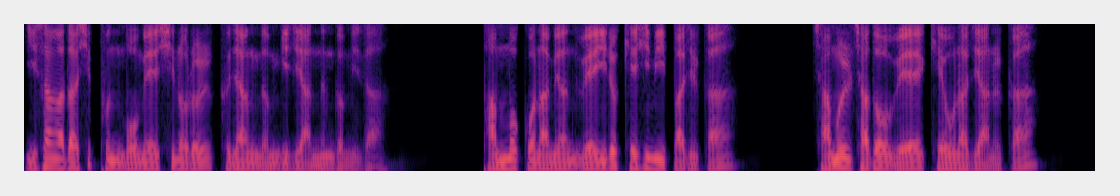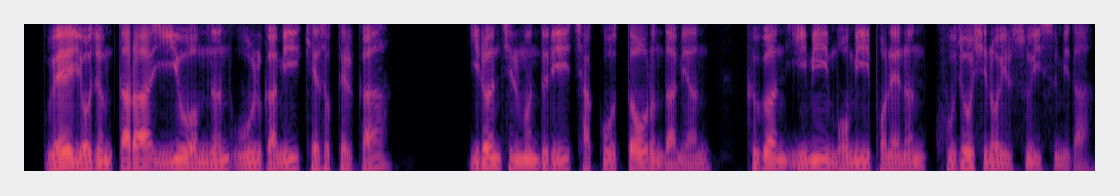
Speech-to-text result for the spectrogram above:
이상하다 싶은 몸의 신호를 그냥 넘기지 않는 겁니다. 밥 먹고 나면 왜 이렇게 힘이 빠질까? 잠을 자도 왜 개운하지 않을까? 왜 요즘 따라 이유 없는 우울감이 계속될까? 이런 질문들이 자꾸 떠오른다면 그건 이미 몸이 보내는 구조 신호일 수 있습니다.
